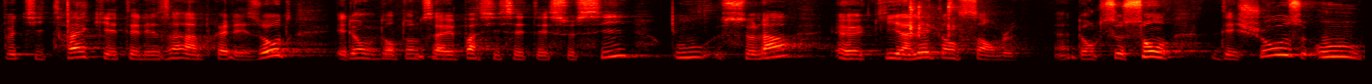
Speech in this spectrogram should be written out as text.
petits traits qui étaient les uns après les autres, et donc dont on ne savait pas si c'était ceci ou cela euh, qui allaient ensemble. Donc ce sont des choses où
